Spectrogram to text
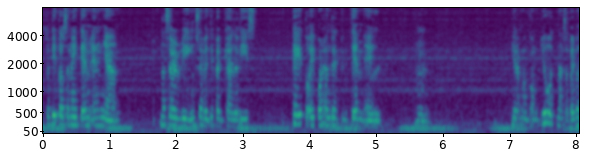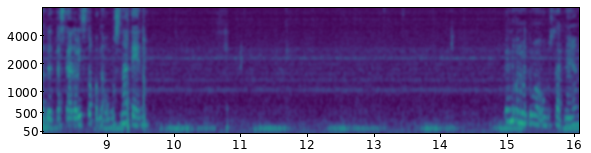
So dito sa 90 ml niya, na serving, 75 calories. Eh ito ay 450 ml. Hmm. Hirap mag-compute. Nasa 500 plus calories to pag naubos natin. Pero hindi ko naman ito maubos lahat ngayon.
